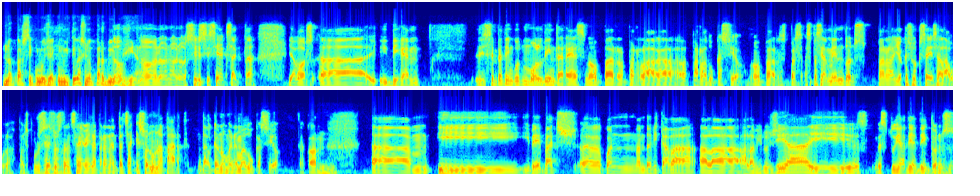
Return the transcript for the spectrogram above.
no per psicologia cognitiva, sinó per biologia. No, no, no, no, no. sí, sí, sí, exacte. Llavors, eh, diguem, sempre he tingut molt d'interès no? per, per l'educació, no? per, per, especialment doncs, per allò que succeeix a l'aula, pels processos d'ensenyament i aprenentatge, que són una part del que anomenem educació. D'acord? Mm -hmm. uh, i, I bé, vaig, uh, quan em dedicava a la, a la biologia i he estudiat, ja et dic, doncs,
